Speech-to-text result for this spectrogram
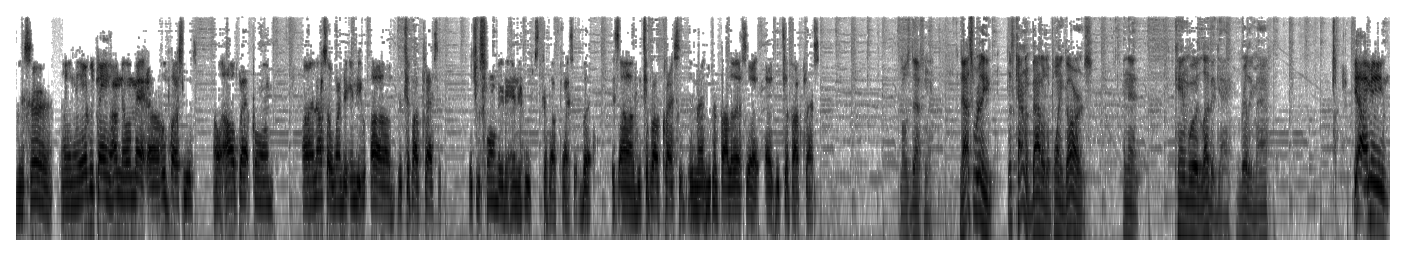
Yes, sir. And everything I know I'm at uh, Hoop Hustlers on all platforms, uh, and also run the Indie uh, the Tip Off Classic, which was formerly the Indie Hoops Tip Off Classic, but it's uh, the Tip Off Classic, and uh, you can follow us at, at the Tip Off Classic. Most definitely. Now that's really let's kind of battle the point guards in that Kenwood Lovett game. Really, man. Yeah, I mean,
